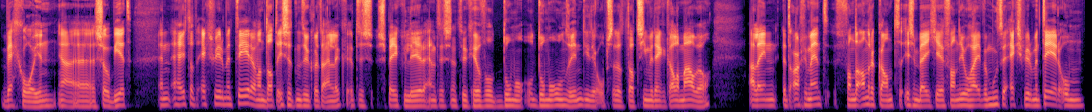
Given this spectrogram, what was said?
weggooien, ja, zo so be it. En heeft dat experimenteren, want dat is het natuurlijk uiteindelijk. Het is speculeren en het is natuurlijk heel veel domme, domme onzin die erop staat. Dat, dat zien we denk ik allemaal wel. Alleen het argument van de andere kant is een beetje van, joh, hey, we moeten experimenteren om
